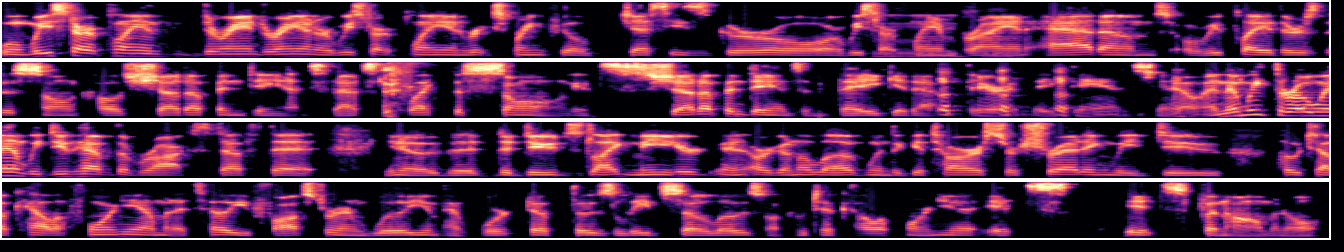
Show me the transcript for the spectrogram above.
when we start playing Duran Duran or we start playing Rick Springfield, Jesse's Girl, or we start playing Mhm. Bryan Adams, or we play, there's this song called Shut Up and Dance. That's like the song. It's Shut Up and Dance, and they get out there and they dance, you know. And then we throw in, we do have the rock stuff that, you know, the, the dudes like me are, are going to love when the guitarists are shredding. We do Hotel California. I'm going to tell you, Foster and William have worked up those lead solos on Hotel California. It's it's phenomenal.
